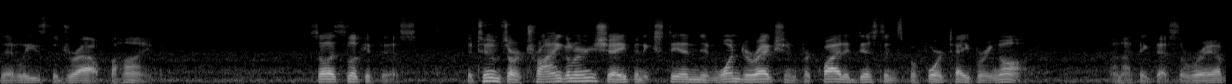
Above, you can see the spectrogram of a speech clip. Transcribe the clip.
and it leaves the drought behind so let's look at this the tombs are triangular in shape and extend in one direction for quite a distance before tapering off and i think that's the ramp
